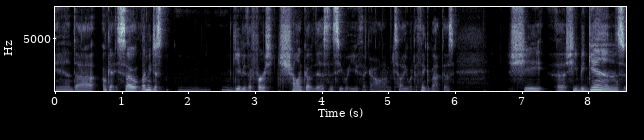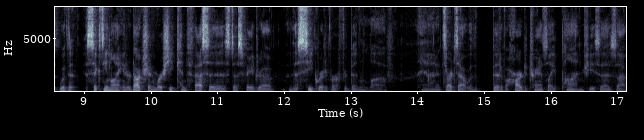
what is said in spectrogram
And uh, okay, so let me just give you the first chunk of this and see what you think. I want to tell you what to think about this. She uh, she begins with a 16 line introduction where she confesses to Phaedra the secret of her forbidden love, and it starts out with a bit of a hard to translate pun. She says, uh,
